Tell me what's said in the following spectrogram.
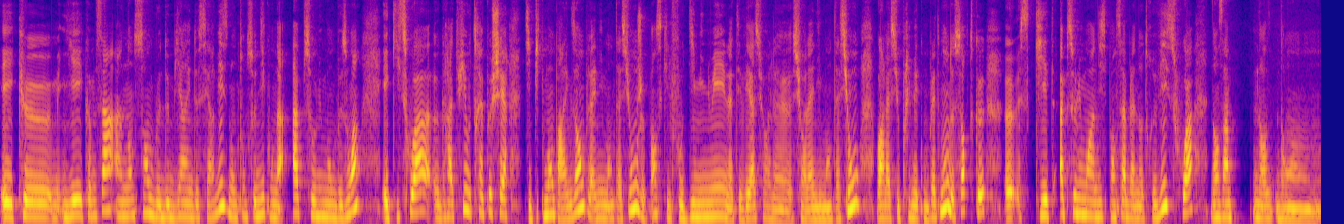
et qu'il y ait comme ça un ensemble de biens et de services dont on se dit qu'on a absolument besoin et qui soient euh, gratuits ou très peu chers. Typiquement, par exemple, l'alimentation, je pense qu'il faut diminuer la TVA sur l'alimentation, voire la supprimer complètement, de sorte que euh, ce qui est absolument indispensable à notre vie soit dans un, dans,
